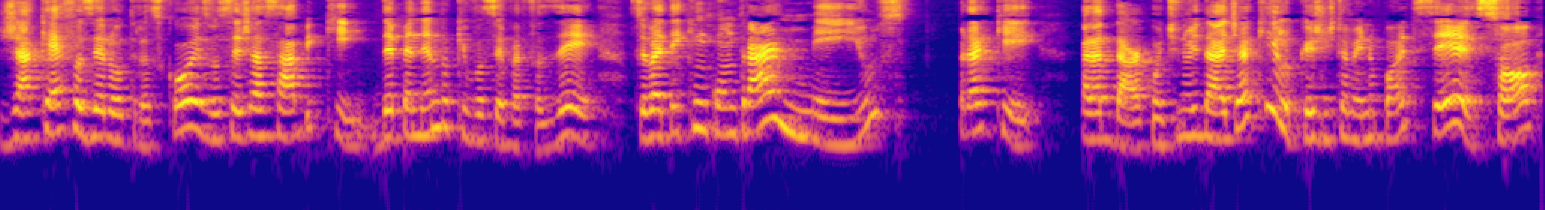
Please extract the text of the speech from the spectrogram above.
já quer fazer outras coisas, você já sabe que, dependendo do que você vai fazer, você vai ter que encontrar meios para quê? Para dar continuidade àquilo, porque a gente também não pode ser só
